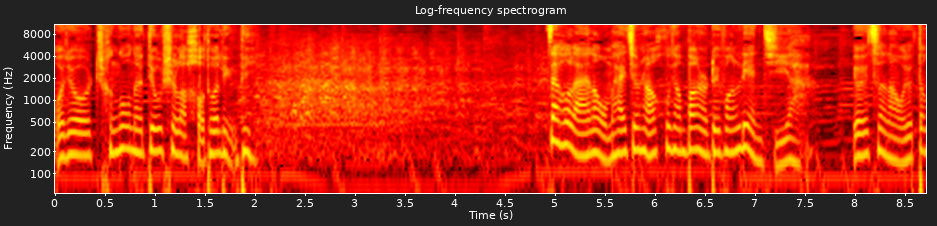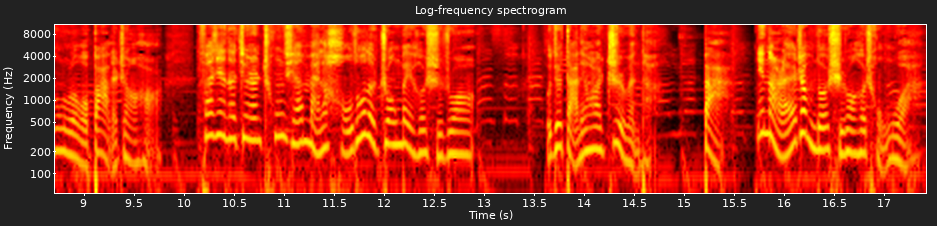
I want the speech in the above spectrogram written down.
我就成功的丢失了好多领地。再后来呢，我们还经常互相帮着对方练级啊。有一次呢，我就登录了我爸的账号，发现他竟然充钱买了好多的装备和时装。我就打电话质问他：“爸，你哪来这么多时装和宠物啊？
